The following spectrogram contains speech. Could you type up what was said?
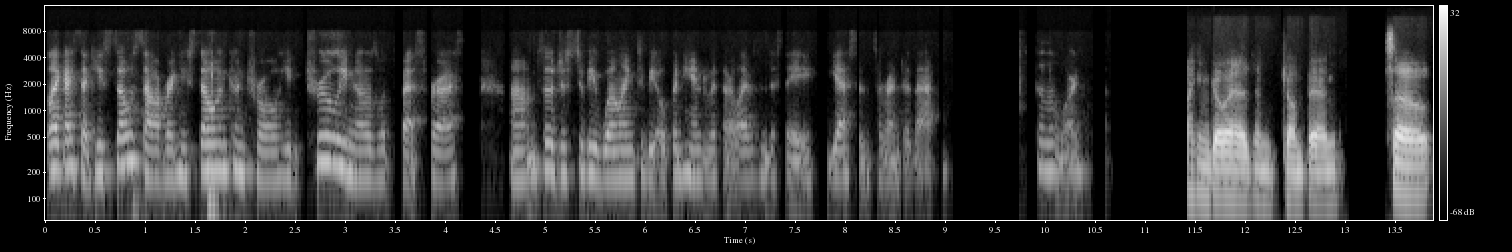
like I said, He's so sovereign. He's so in control. He truly knows what's best for us. Um, so just to be willing to be open handed with our lives and to say yes and surrender that to the Lord. I can go ahead and jump in. So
